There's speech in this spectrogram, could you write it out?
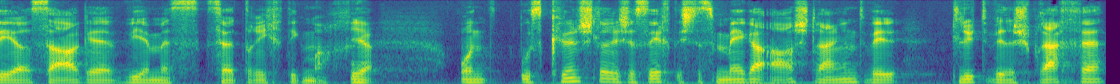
dir sagen, wie man es sollte richtig machen Ja. Und aus künstlerischer Sicht ist das mega anstrengend, weil die Leute widersprechen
